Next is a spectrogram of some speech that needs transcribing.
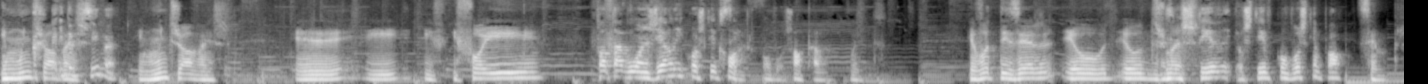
E muito Ainda por jovens. cima. E muito jovens. E, e- e- e foi. Faltava o Angélico ou esteve Claro, sempre convosco? faltava muito. Eu vou-te dizer, eu, eu Mas ele desmanchei esteve, ele esteve convosco em palco. sempre.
